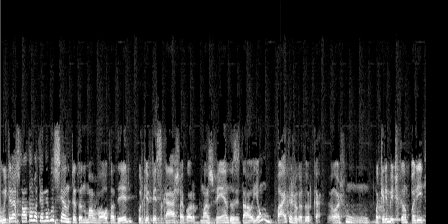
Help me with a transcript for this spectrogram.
o Internacional tava até negociando, tentando uma volta dele, porque fez caixa agora com umas vendas e tal. E é um baita jogador, cara. Eu acho um. aquele meio de campo ali,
